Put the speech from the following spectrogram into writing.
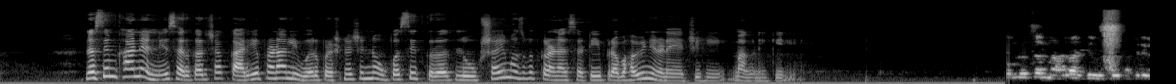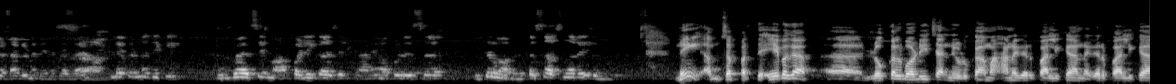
नसीम खान यांनी सरकारच्या कार्यप्रणालीवर प्रश्नचिन्ह उपस्थित करत लोकशाही मजबूत करण्यासाठी प्रभावी निर्णयाचीही मागणी केली. चा नारा जे उद्धव ठाकरे गटाकडनं देण्यात आला आहे आपल्याकडनं देखील मुंबई असेल महापालिका असेल ठाणे महापालिका इतर महापालिका कसं असणार आहे नाही आमचा प्रत्येक हे बघा लोकल बॉडीच्या निवडणुका महानगरपालिका नगरपालिका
